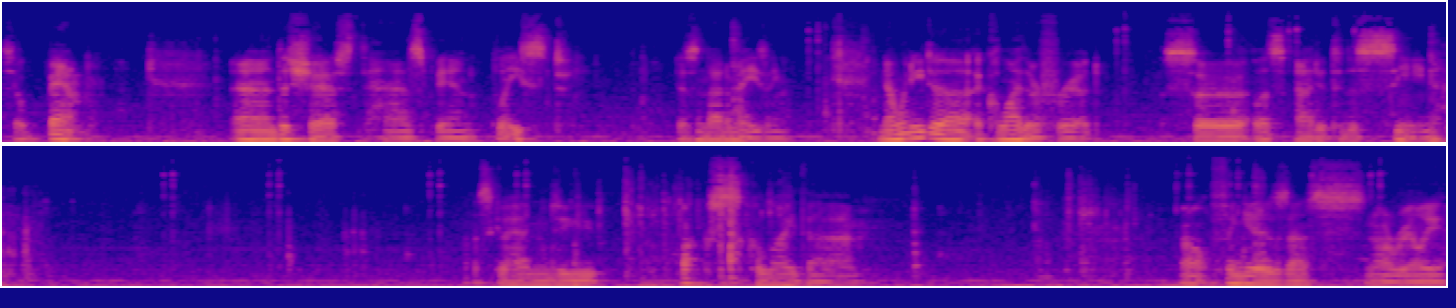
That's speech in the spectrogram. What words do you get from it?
So bam. And the chest has been placed. Isn't that amazing? Now we need a, a collider for it. So let's add it to the scene. Let's go ahead and do box collider. Well, thing is, that's not really.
